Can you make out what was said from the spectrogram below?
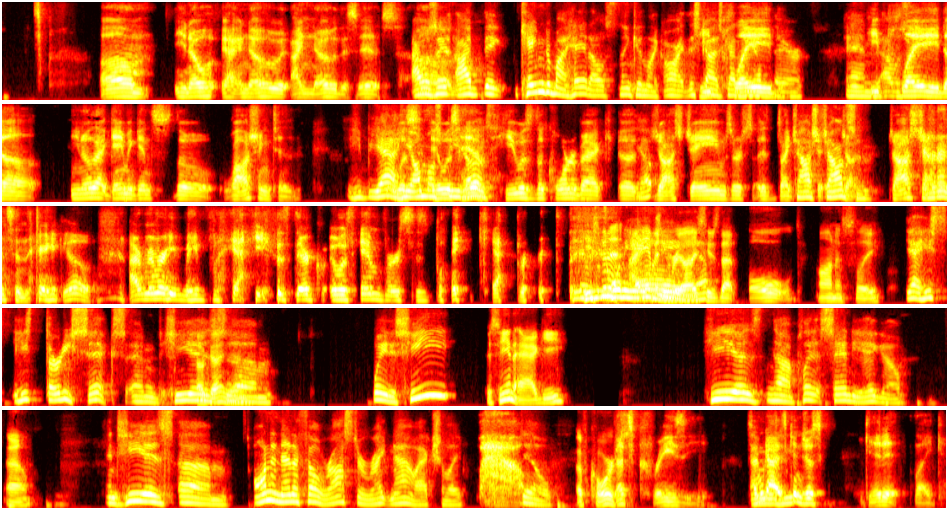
Um, you know, I know who I know this is. I was um, I it came to my head. I was thinking like, all right, this guy's got to be up there. And he was, played uh you know that game against the Washington. He, yeah, was, he almost it was beat him. us. He was the quarterback, uh, Yep. Josh James or s- it's like Josh J- Johnson. Josh Johnson. There you go. I remember he, he yeah, he was there. It was him versus Blake Gabbert. It He's was been. I didn't even realize yeah. he was that old. Honestly, Yeah, he's he's 36 and he is Okay, yeah. um wait, is he is he an Aggie? he is no, played at San Diego. Oh, And he is um, on an NFL roster right now, actually. Wow. Still. Of course. That's crazy. Some mean, guys can just get it. Like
